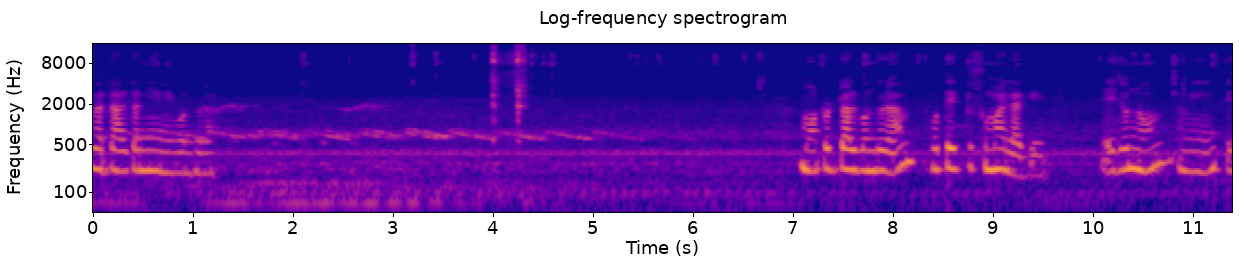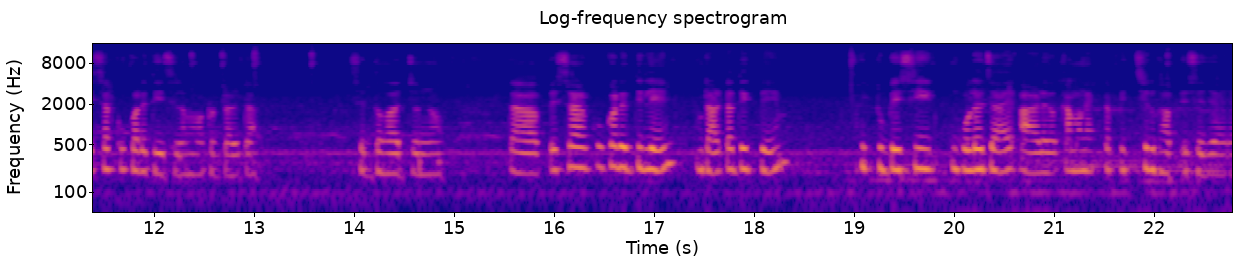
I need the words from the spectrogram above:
এবার ডালটা নিয়ে নিই বন্ধুরা। মটর ডাল বন্ধুরা, হতে একটু সময় লাগে। এই জন্য আমি প্রেসার কুকারে দিয়েছিলাম মটর ডালটা সেদ্ধ হওয়ার জন্য। তা প্রেসার কুকারে দিলে ডালটা দেখবে একটু বেশি গলে যায় আর কেমন একটা পিচ্ছিল ভাব এসে যায়।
